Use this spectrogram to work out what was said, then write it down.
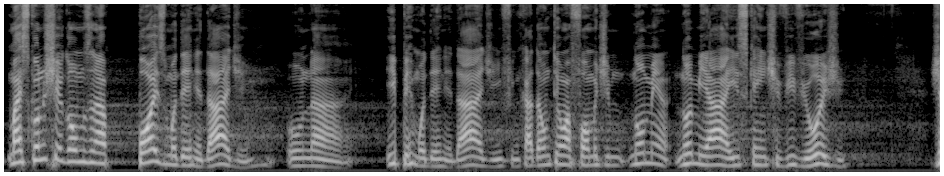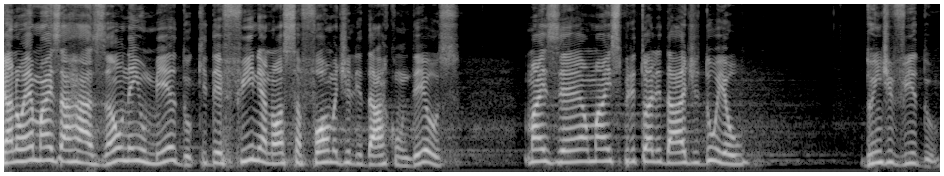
Mas quando chegamos na pós-modernidade, ou na hipermodernidade, enfim, cada um tem uma forma de nomear isso que a gente vive hoje, já não é mais a razão nem o medo que define a nossa forma de lidar com Deus, mas é uma espiritualidade do eu, do indivíduo,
